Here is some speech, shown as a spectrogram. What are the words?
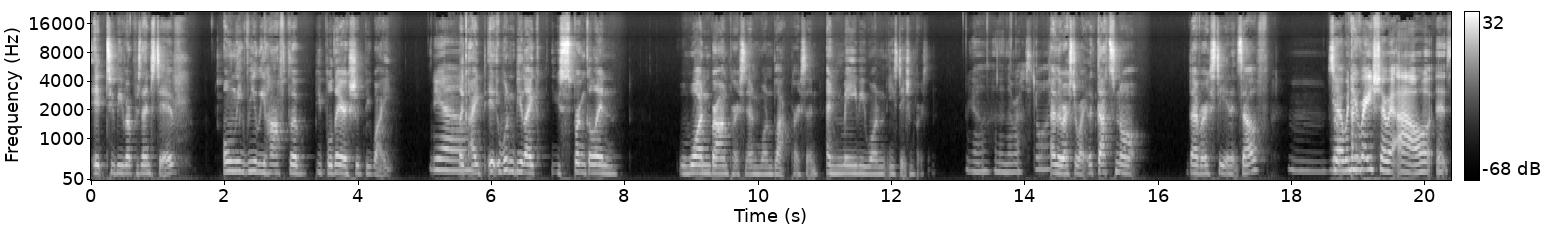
it to be representative only really half the people there should be white. Yeah. Like i it wouldn't be like you sprinkle in one brown person and one black person and maybe one east asian person. Yeah and then the rest are white. And the rest are white. Like that's not diversity in itself Mm. So- yeah when you ratio it out it's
